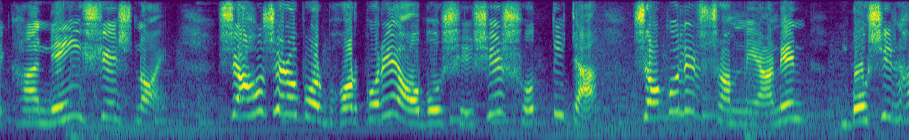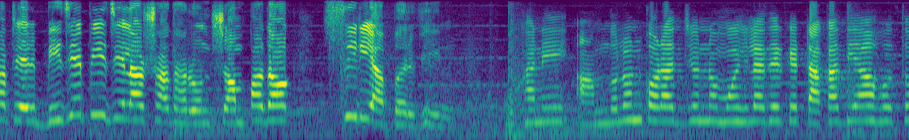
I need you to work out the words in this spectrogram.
এখানেই শেষ নয়। সাহসের ওপর ভর করে অবশেষে সত্যিটা সকলের সামনে আনেন বসিরহাটের বিজেপি জেলা সাধারণ সম্পাদক সিরিয়া পারভিন। ওখানে আন্দোলন করার জন্য মহিলাদেরকে টাকা দেওয়া হতো।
